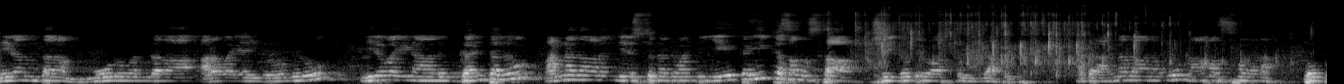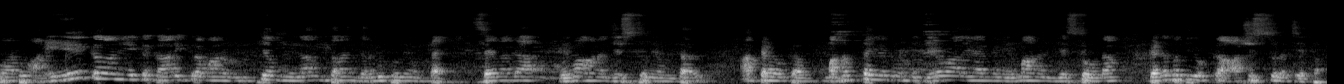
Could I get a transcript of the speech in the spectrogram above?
నిరంతరం మూడు వందల అరవై ఐదు రోజులు ఇరవై నాలుగు గంటలు అన్నదానం చేస్తున్నటువంటి ఏకైక సంస్థ శ్రీ జ్యోతిర్వాస్తు విద్యాపీఠం. అక్కడ అన్నదానము నామస్మరణతో పాటు అనేక అనేక కార్యక్రమాలు నిత్యం నిరంతరం జరుగుతూనే ఉంటాయి. సేవగా నిర్వహణ చేస్తూనే ఉంటారు. అక్కడ ఒక మహత్తైనటువంటి దేవాలయాన్ని నిర్మాణం చేస్తూ ఉన్నాం. గణపతి యొక్క ఆశిస్సుల చేత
